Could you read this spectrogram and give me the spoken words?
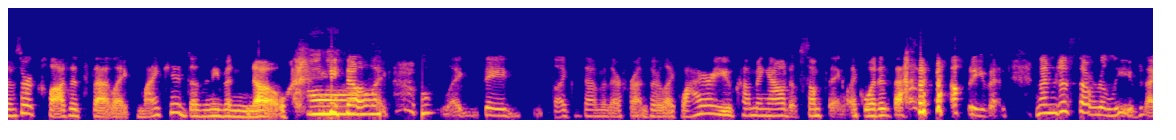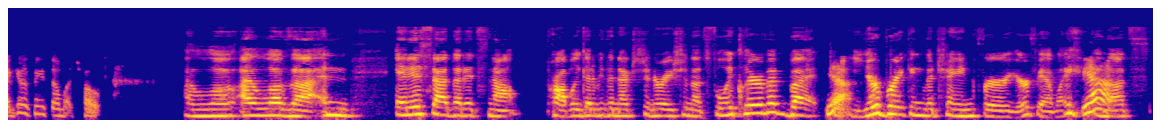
those are closets that like my kid doesn't even know. You know like like they like them and their friends are like why are you coming out of something? Like what is that about even? And i'm just so relieved. That gives me so much hope. I love i love that. And it is sad that it's not probably going to be the next generation that's fully clear of it, but yeah, you're breaking the chain for your family. Yeah, and that's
